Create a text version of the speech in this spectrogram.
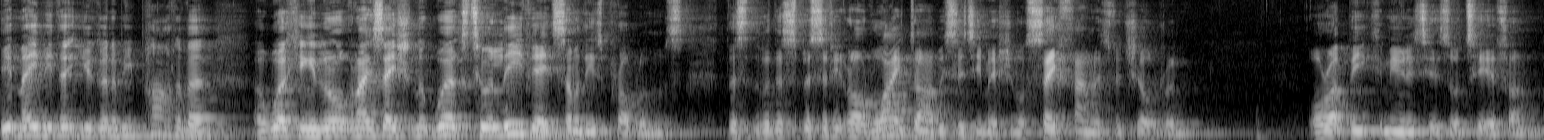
It may be that you're going to be part of a, a working in an organisation that works to alleviate some of these problems with a specific role like Derby City Mission or Safe Families for Children or Upbeat Communities or Tearfund.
